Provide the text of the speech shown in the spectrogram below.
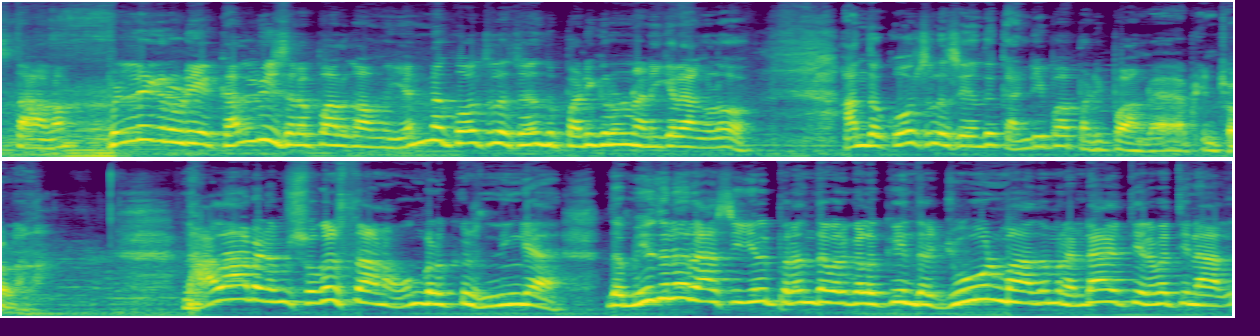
ஸ்தானம். பிள்ளைகளுடைய கல்வி சிறப்பாக இருக்கும். அவங்க என்ன கோர்ஸில் சேர்ந்து படிக்கணும்னு நினைக்கிறாங்களோ அந்த கோர்ஸில் சேர்ந்து கண்டிப்பாக படிப்பாங்க அப்படின்னு சொல்லலாம். நாலாவிடம் சுகஸ்தானம். உங்களுக்கு நீங்கள் இந்த மிதுன ராசியில் பிறந்தவர்களுக்கு இந்த ஜூன் மாதம் ரெண்டாயிரத்தி இருபத்தி நாலு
